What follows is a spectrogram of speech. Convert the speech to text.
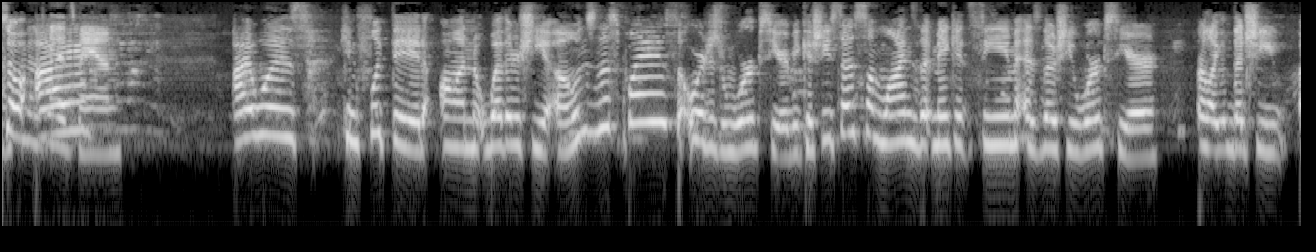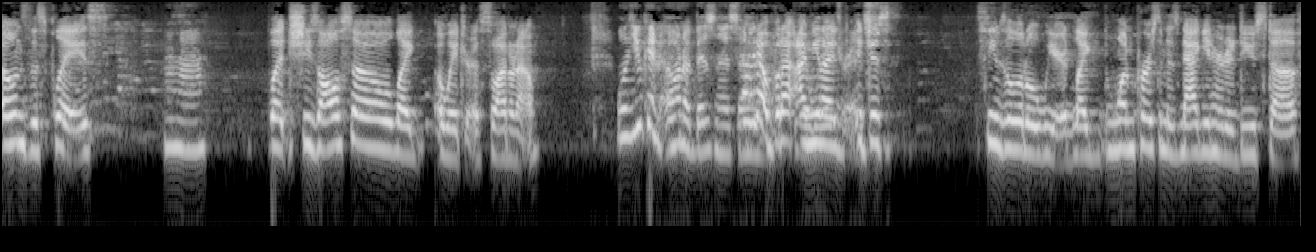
So for the kids, I- man. I was conflicted on whether she owns this place or just works here because she says some lines that make it seem as though she works here or like that she owns this place, hmm but she's also like a waitress, so I don't know. Well, you can own a business. And I know, but I, I mean, I it just seems a little weird. Like one person is nagging her to do stuff,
